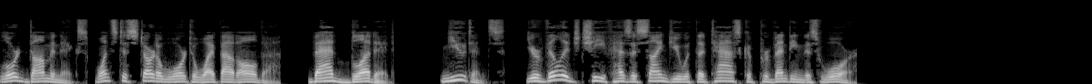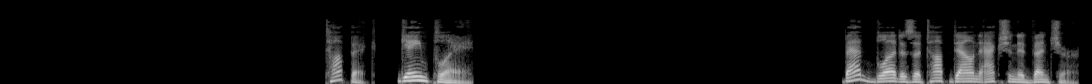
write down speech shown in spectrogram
Lord Dominix, wants to start a war to wipe out all the «bad-blooded» mutants. Your village chief has assigned you with the task of preventing this war. Gameplay Bad Blood is a top-down action-adventure.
